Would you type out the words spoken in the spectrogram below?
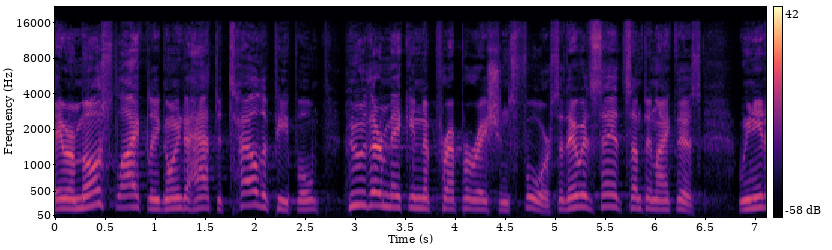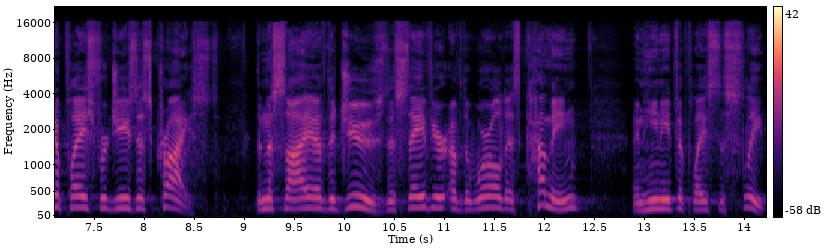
they were most likely going to have to tell the people who they're making the preparations for. So they would say something like this We need a place for Jesus Christ, the Messiah of the Jews, the Savior of the world is coming, and he needs a place to sleep.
